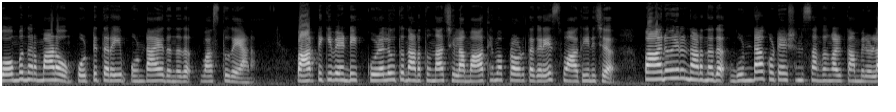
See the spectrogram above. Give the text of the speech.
ബോംബ് നിർമ്മാണവും പൊട്ടിത്തെറിയും ഉണ്ടായതെന്നത് വസ്തുതയാണ്. പാർട്ടിക്ക് വേണ്ടി കുഴലൂത്ത് നടത്തുന്ന ചില മാധ്യമപ്രവർത്തകരെ സ്വാധീനിച്ച് പാനൂരിൽ നടന്നത് ഗുണ്ടാ കൊട്ടേഷൻ സംഘങ്ങൾ തമ്മിലുള്ള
